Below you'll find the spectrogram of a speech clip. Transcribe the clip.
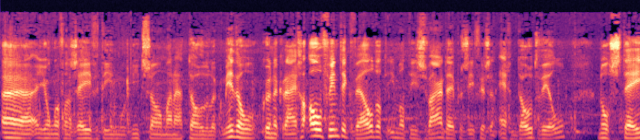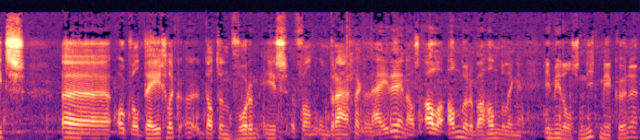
Een jongen van 17 moet niet zomaar een dodelijk middel kunnen krijgen. Al vind ik wel dat iemand die zwaar depressief is en echt dood wil, nog steeds uh, ook wel degelijk dat een vorm is van ondraaglijk lijden. En als alle andere behandelingen inmiddels niet meer kunnen,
